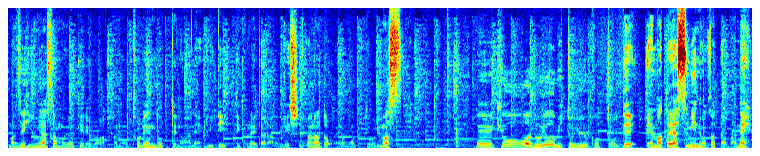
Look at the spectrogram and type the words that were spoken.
まあ、ぜひ皆さんもよければあのトレンドっていうのはね見ていってくれたら嬉しいかなと思っております。えー、今日は土曜日ということで、えー、また休みの方がね、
